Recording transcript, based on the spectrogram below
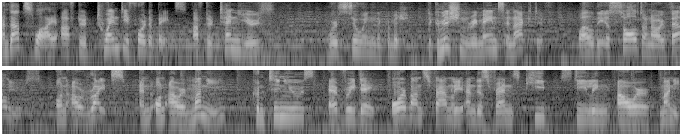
And that's why, after 24 debates, after 10 years, we're suing the Commission. The Commission remains inactive while the assault on our values, on our rights, and on our money continues every day. Orban's family and his friends keep stealing our money.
